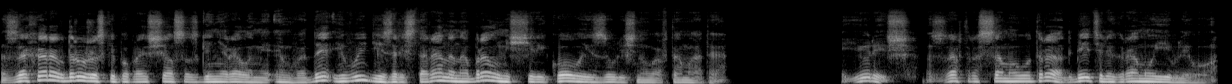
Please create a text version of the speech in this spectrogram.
Захаров дружески попрощался с генералами МВД и, выйдя из ресторана, набрал Мещерякова из уличного автомата. «Юрич, завтра с самого утра отбей телеграмму Ивлеву.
